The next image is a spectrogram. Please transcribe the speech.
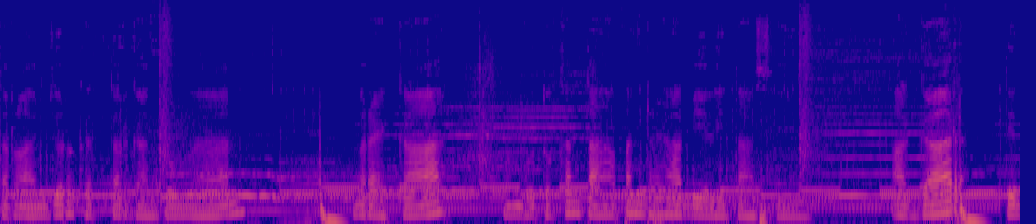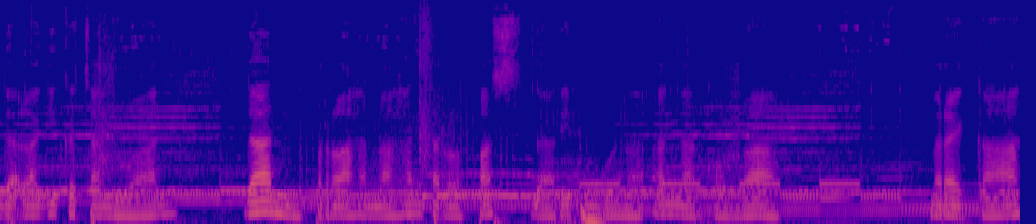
terlanjur ketergantungan, mereka membutuhkan tahapan rehabilitasi agar tidak lagi kecanduan, dan perlahan-lahan terlepas dari penggunaan narkoba. Mereka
